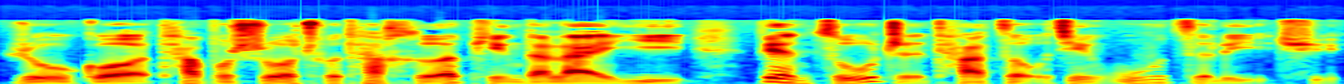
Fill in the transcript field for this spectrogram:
如果他不说出他和平的来意，便阻止他走进屋子里去。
